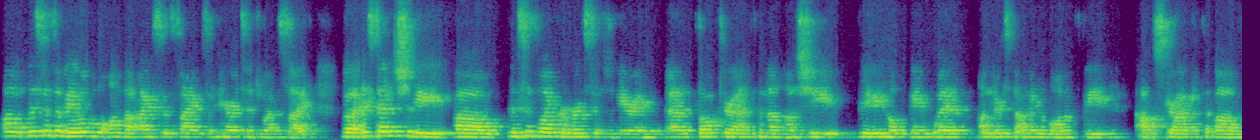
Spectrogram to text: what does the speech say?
Um, this is available on the ISIS Science and Heritage website, but essentially, um, this is like reverse engineering. And Dr. Antonella, she really helped me with understanding a lot of the abstract uh,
